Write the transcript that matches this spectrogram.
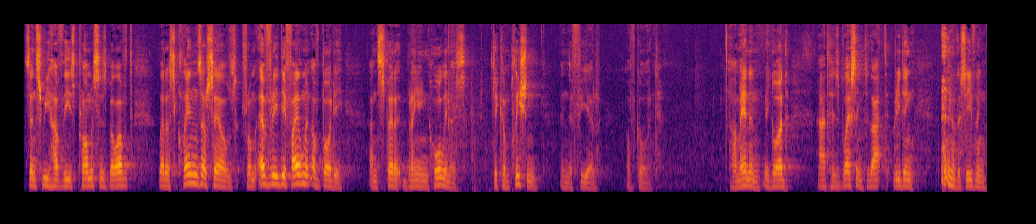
Since we have these promises, beloved, let us cleanse ourselves from every defilement of body and spirit, bringing holiness to completion in the fear of God. Amen. And may God add his blessing to that reading this evening.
